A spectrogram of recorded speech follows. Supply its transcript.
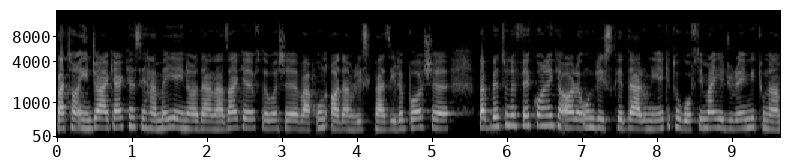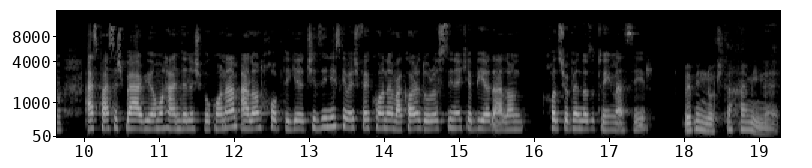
و تا اینجا اگر کسی همه اینا رو در نظر گرفته باشه و اون آدم ریسک پذیره باشه و بتونه فکر کنه که آره اون ریسک درونیه که تو گفتی من یه جوری می‌تونم از پسش بر بیام و هندلش بکنم الان خب دیگه چیزی نیست که بهش فکر کنه و کار درست اینه که بیاد الان خودشو بندازه تو این مسیر. ببین نکته همینه.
